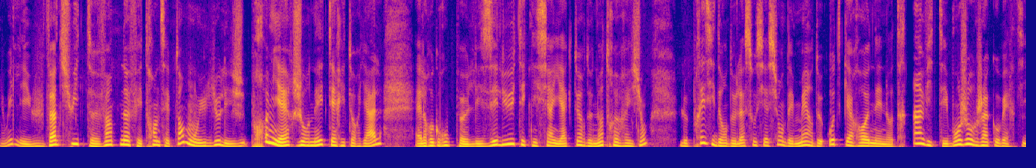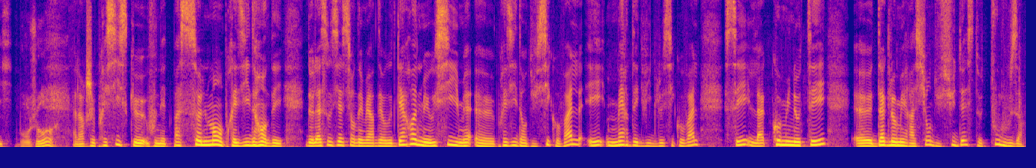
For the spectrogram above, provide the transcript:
Oui, les 28, 29 et 30 septembre ont eu lieu les premières journées territoriales. Elles regroupent les élus, techniciens et acteurs de notre région. Le président de l'Association des maires de Haute-Garonne est notre invité. Bonjour Jacques Auberti. Bonjour. Alors je précise que vous n'êtes pas seulement président des, de l'Association des maires de Haute-Garonne, mais aussi euh, président du SICOVAL et maire d'Aigueville. Le SICOVAL, c'est la communauté euh, d'agglomération du sud-est toulousain.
